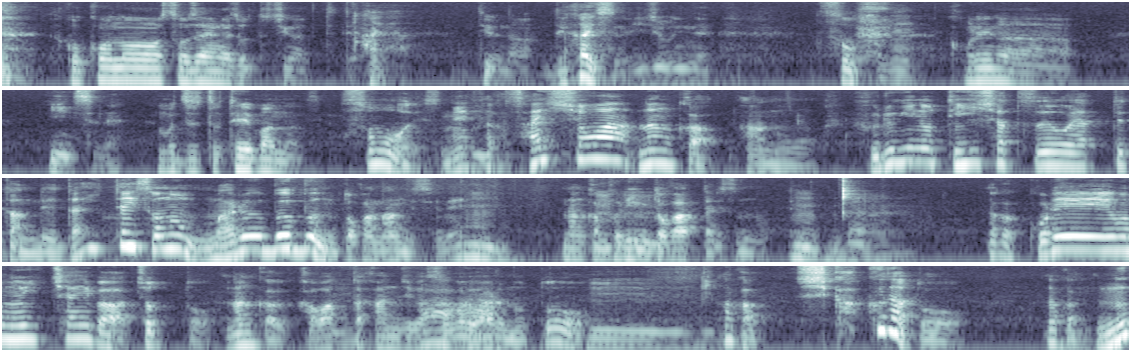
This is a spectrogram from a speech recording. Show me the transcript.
ここの素材がちょっと違ってて、はい。っていうのはでかいですね異常にね。そうですね。これがいいんですよね。もうずっと定番なんですよ。そうですね、うん。だから最初はなんかあの古着の T シャツをやってたんで大体その丸部分とかなんですよね、なんかプリントがあったりするの、うん。うんだからこれを抜いちゃえばちょっとなんか変わった感じがすごいあるのと、うん。なんか四角だとなんか縫っ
